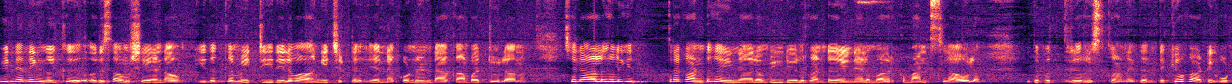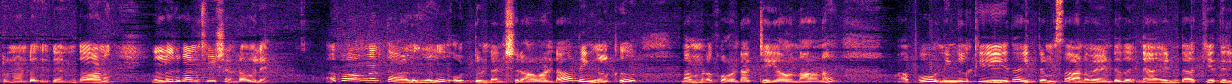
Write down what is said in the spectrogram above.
പിന്നെ നിങ്ങൾക്ക് ഒരു സംശയം ഉണ്ടാവും ഇതൊക്കെ മെറ്റീരിയൽ വാങ്ങിച്ചിട്ട് എന്നെ കൊണ്ട് ഉണ്ടാക്കാൻ പറ്റൂല എന്ന് ചില ആളുകൾ എത്ര കണ്ടു കഴിഞ്ഞാലും വീഡിയോയിൽ കണ്ടു കഴിഞ്ഞാലും അവർക്ക് മനസ്സിലാവില്ല ഇതിപ്പോൾ ഇത്തിരി റിസ്ക് ആണ് ഇത് എന്തൊക്കെയോ കാട്ടിക്കൂട്ടുന്നുണ്ട് ഇതെന്താണ് എന്നുള്ളൊരു കൺഫ്യൂഷൻ ഉണ്ടാവും അല്ലേ? അപ്പോൾ അങ്ങനത്തെ ആളുകൾ ഒട്ടും ടെൻഷൻ ആവണ്ട നിങ്ങൾക്ക് നമ്മളെ കോണ്ടാക്ട് ചെയ്യാവുന്നതാണ്. അപ്പോൾ നിങ്ങൾക്ക് ഏത് ഐറ്റംസ് ആണ് വേണ്ടത്? ഞാൻ ഉണ്ടാക്കിയതിൽ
